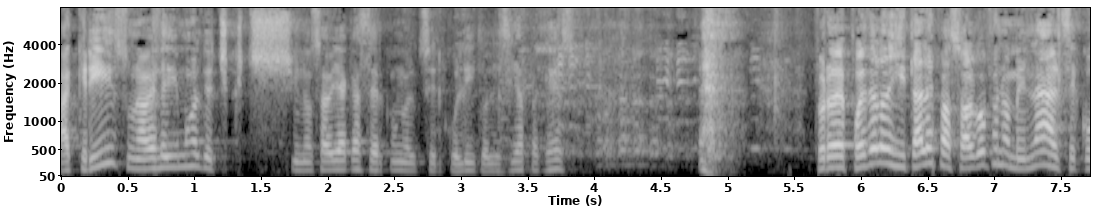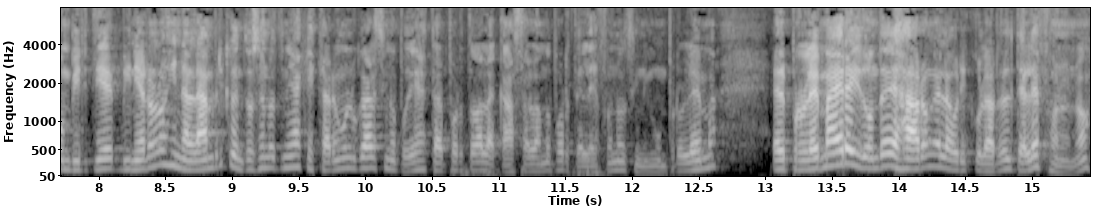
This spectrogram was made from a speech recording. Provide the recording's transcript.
A Chris una vez le dimos el de y no sabía qué hacer con el circulito. Le decía, ¿para qué es eso? Pero después de los digitales pasó algo fenomenal. Se vinieron los inalámbricos, entonces no tenías que estar en un lugar, sino podías estar por toda la casa hablando por teléfono sin ningún problema. El problema era, ¿y dónde dejaron el auricular del teléfono, no?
